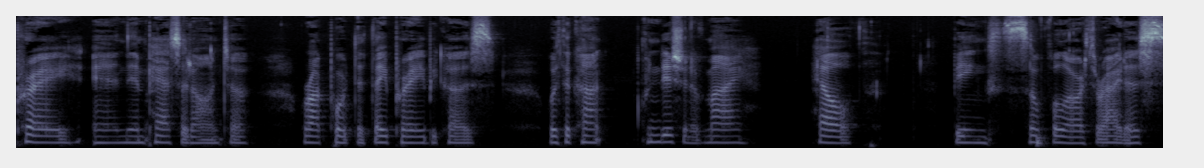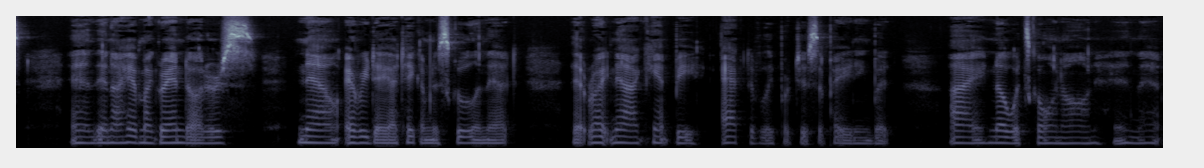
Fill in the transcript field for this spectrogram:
pray and then pass it on to Rockport that they pray because with the con- condition of my health being so full of arthritis and then I have my granddaughters now every day I take them to school and that that right now I can't be actively participating but I know what's going on in that.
